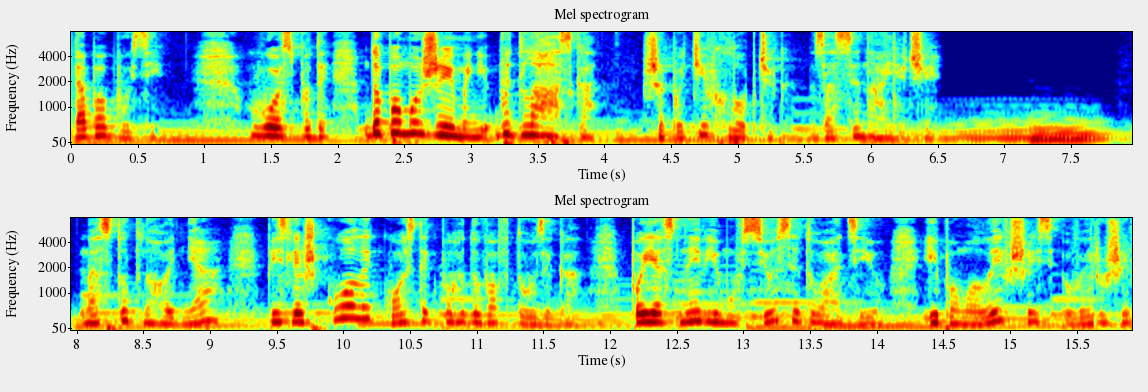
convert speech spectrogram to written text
та бабусі. Господи, допоможи мені, будь ласка, шепотів хлопчик, засинаючи. Наступного дня після школи Костик погодував тузика, пояснив йому всю ситуацію і, помолившись, вирушив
